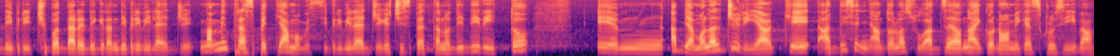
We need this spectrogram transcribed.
dei, ci può dare dei grandi privilegi, ma mentre aspettiamo questi privilegi che ci spettano di diritto, e, um, abbiamo l'Algeria che ha disegnato la sua zona economica esclusiva.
